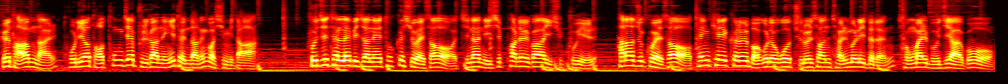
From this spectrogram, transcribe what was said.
그 다음날 도리어 더 통제 불가능이 된다는 것입니다. 후지 텔레비전의 토크쇼에서 지난 28일과 29일 하라주쿠에서 팬케이크를 먹으려고 줄을 선 젊은이들은 정말 무지하고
